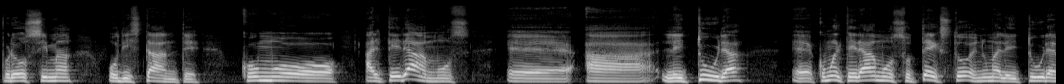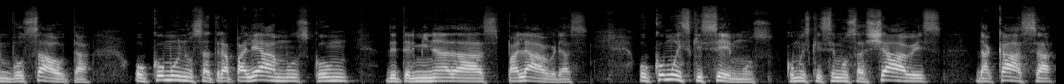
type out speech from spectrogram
próxima ou distante. Como alteramos eh, a leitura, eh, como alteramos o texto em uma leitura em voz alta, ou como nos atrapalhamos com determinadas palavras, ou como esquecemos, como esquecemos as chaves da casa,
